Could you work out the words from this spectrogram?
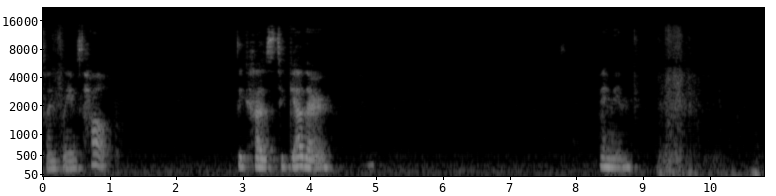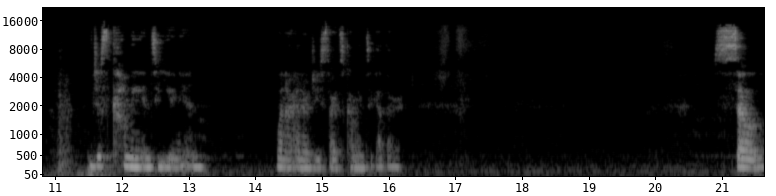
twin flames' help. Because together, I mean, just coming into union when our energy starts coming together. So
